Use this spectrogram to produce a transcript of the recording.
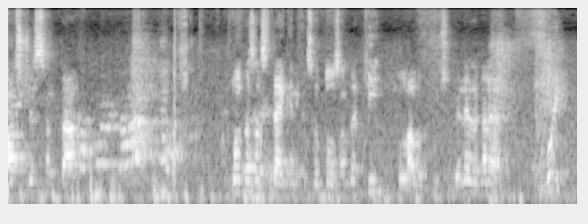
fácil de assentar. Todas as técnicas que eu estou usando aqui, lá no curso. Beleza, galera? Fui!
